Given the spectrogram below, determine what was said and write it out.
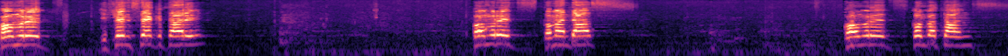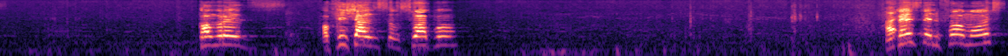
Comrade Defense Secretary, comrades, commanders, comrades, combatants, comrades, officials of SWAPO. First and foremost,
